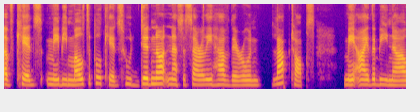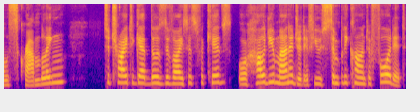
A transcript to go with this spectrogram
of kids, maybe multiple kids who did not necessarily have their own laptops, may either be now scrambling to try to get those devices for kids, or how do you manage it if you simply can't afford it?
